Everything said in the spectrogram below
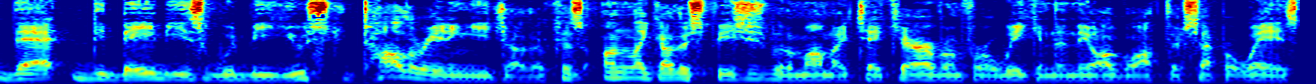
that the babies would be used to tolerating each other because unlike other species where the mom might take care of them for a week and then they all go off their separate ways,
